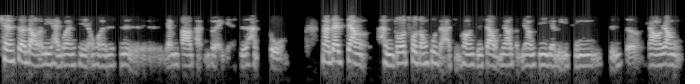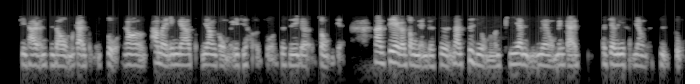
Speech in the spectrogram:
牵涉到的利害关系人或者是研发团队也是很多。那在这样很多错综复杂的情况之下，我们要怎么样第一个理清职责，然后让其他人知道我们该怎么做，然后他们应该要怎么样跟我们一起合作，这是一个重点。那第二个重点就是，那自己我们 PM 里面我们应该建立什么样的制度？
